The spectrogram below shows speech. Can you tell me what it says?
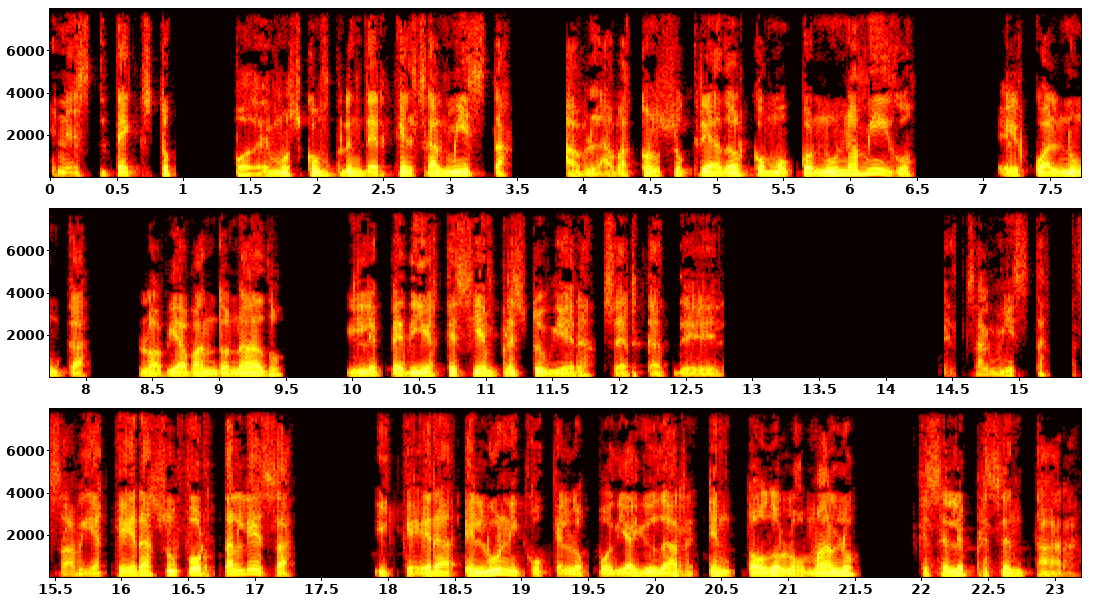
En este texto podemos comprender que el salmista hablaba con su Creador como con un amigo, el cual nunca lo había abandonado y le pedía que siempre estuviera cerca de él. El salmista sabía que era su fortaleza y que era el único que lo podía ayudar en todo lo malo que se le presentara.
